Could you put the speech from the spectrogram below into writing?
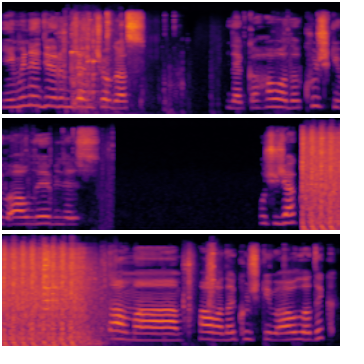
Yemin ediyorum canı çok az. Bir dakika havada kuş gibi avlayabiliriz. Uçacak. Tamam. Havada kuş gibi avladık.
